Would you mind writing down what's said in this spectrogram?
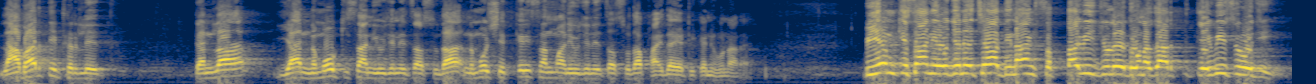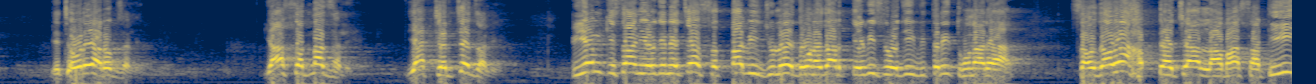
लाभार्थी ठरलेत त्यांना या नमो किसान योजनेचा सुद्धा नमो शेतकरी सन्मान योजनेचा सुद्धा फायदा या ठिकाणी होणार आहे. पीएम किसान योजनेच्या दिनांक सत्तावीस जुलै दोन हजार तेवीस रोजी याच्यावरही आरोप झाले. या सदनात झाले या चर्चेत झाले. पीएम किसान योजनेच्या सत्तावीस जुलै दोन हजार तेवीस रोजी वितरित होणाऱ्या चौदाव्या हप्त्याच्या लाभासाठी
